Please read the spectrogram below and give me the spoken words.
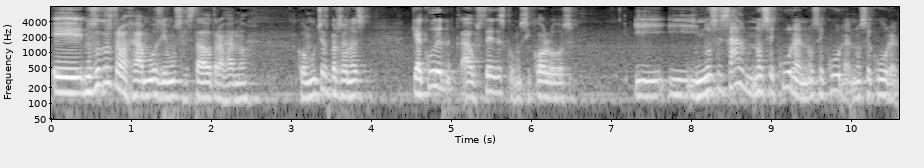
eh, nosotros trabajamos y hemos estado trabajando con muchas personas que acuden a ustedes como psicólogos y, no se salvan, no se curan, no se curan, no se curan.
